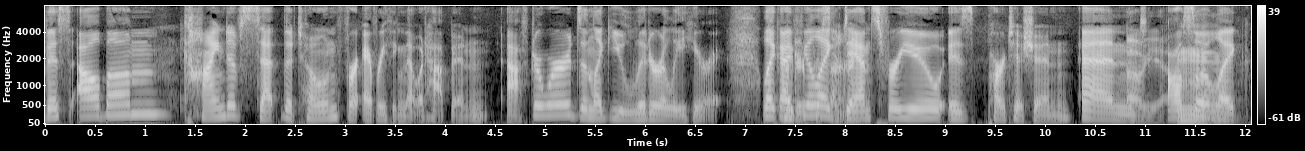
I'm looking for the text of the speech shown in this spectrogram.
this album kind of set the tone for everything that would happen afterwards. And like you literally hear it. Like I feel like Dance for You is Partition. And Oh, yeah. also mm. like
